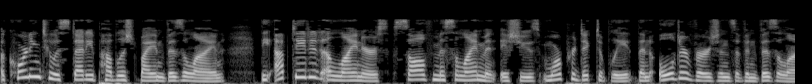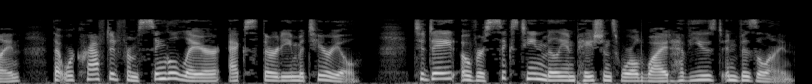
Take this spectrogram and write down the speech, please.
According to a study published by Invisalign, the updated aligners solve misalignment issues more predictably than older versions of Invisalign that were crafted from single layer EX30 material. To date, over 16 million patients worldwide have used Invisalign,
